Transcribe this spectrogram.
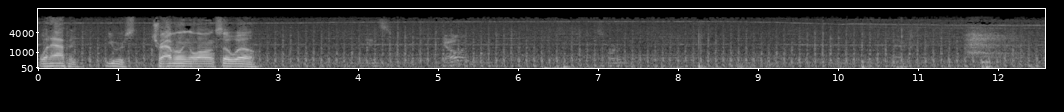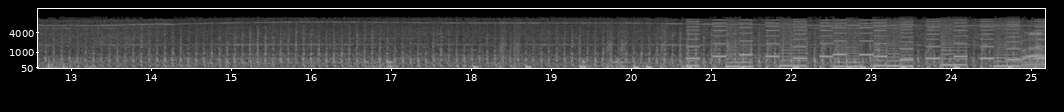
What happened? You were traveling along so well. It's going. Sort of. Wow.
